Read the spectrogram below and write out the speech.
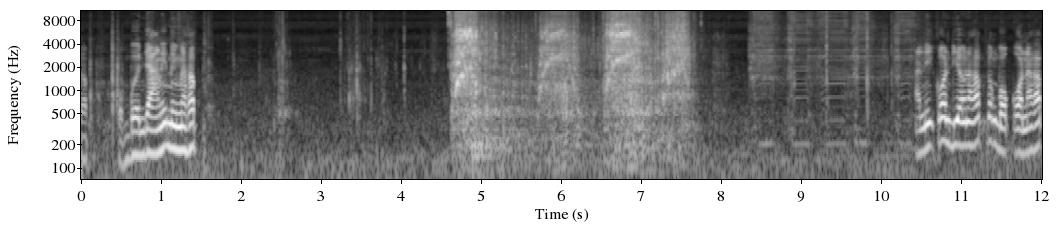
ครับ ผมเบิร์นยางนิดนึงนะครับ อันนี้ก้อนเดียวนะครับ ต้องบอกก่อนนะครับ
